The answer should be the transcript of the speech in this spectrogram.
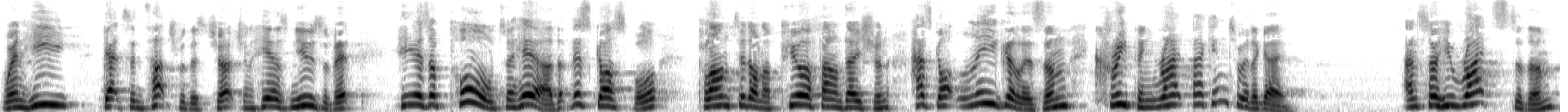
when he gets in touch with this church and hears news of it, he is appalled to hear that this gospel, planted on a pure foundation, has got legalism creeping right back into it again. And so he writes to them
